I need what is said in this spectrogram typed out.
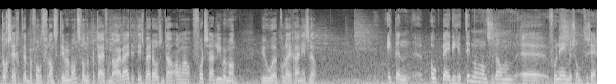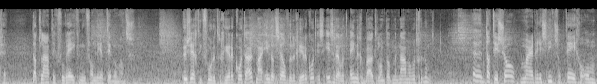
Toch zegt uh, bijvoorbeeld Frans Timmermans van de Partij van de Arbeid... het is bij Rosenthal allemaal Forza Lieberman, uw uh, collega in Israël. Ik ben uh, ook bij de heer Timmermans dan voornemens om te zeggen... dat laat ik voor rekening van de heer Timmermans. U zegt ik voer het regeerakkoord uit, maar in datzelfde regeerakkoord is Israël het enige buitenland dat met name wordt genoemd. Uh, dat is zo, maar er is niets op tegen om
